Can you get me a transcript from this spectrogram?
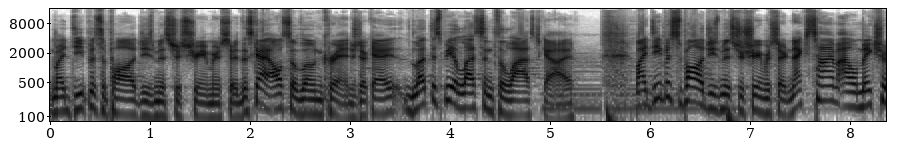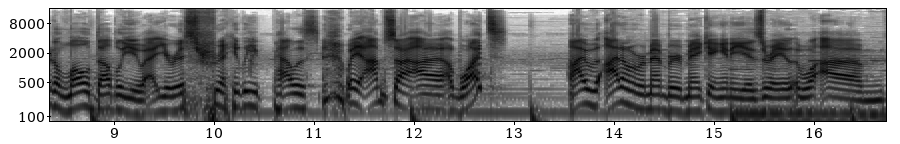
My deepest apologies, Mr. Streamer, sir. This guy also lone cringed, okay? Let this be a lesson to the last guy. My deepest apologies, Mr. Streamer, sir. Next time, I will make sure to LULW at your Israeli palace. Wait, I'm sorry. Uh, what? I, I don't remember making any Israeli... Um...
